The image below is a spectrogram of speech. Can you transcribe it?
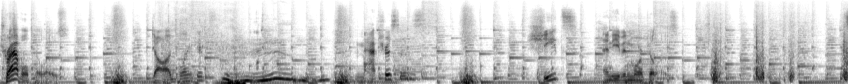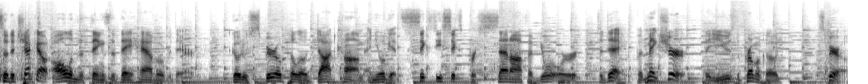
travel pillows, dog blankets, mattresses, sheets, and even more pillows. So to check out all of the things that they have over there, go to speropillow.com and you'll get 66% off of your order today. But make sure that you use the promo code Spero.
